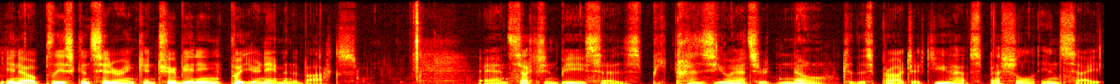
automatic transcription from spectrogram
you know, please consider in contributing, put your name in the box. And section B says, because you answered no to this project, you have special insight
